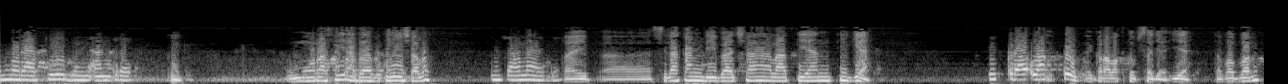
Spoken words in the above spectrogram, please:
Ummu Rafi bin Anggrek. Rafi ada bukunya insya Allah Insya Allah ada. Baik eh, silakan dibaca latihan 3 Ikra waktu. Ikra waktub saja Iya Tafadhal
